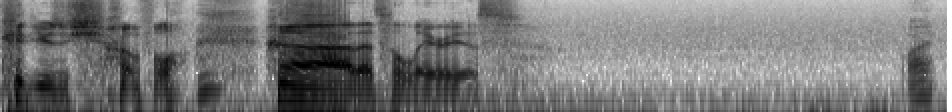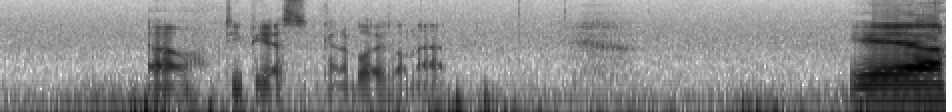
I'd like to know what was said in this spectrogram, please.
could use a shovel. ah, that's hilarious. What? Oh, DPS kind of blows on that. Yeah.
